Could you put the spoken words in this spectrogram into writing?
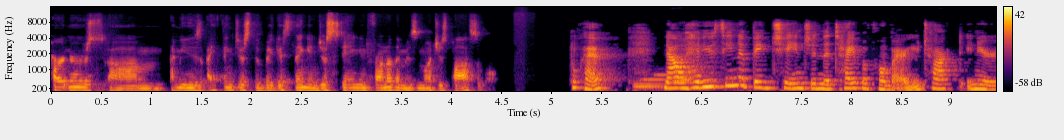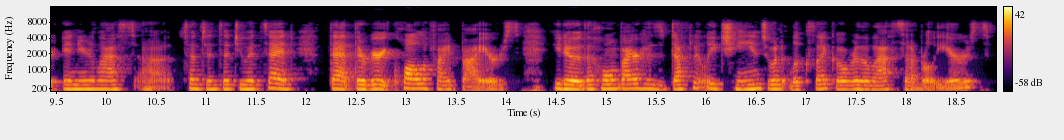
partners um, i mean is i think just the biggest thing and just staying in front of them as much as possible. Okay. Now have you seen a big change in the type of home buyer? You talked in your in your last uh, sentence that you had said that they're very qualified buyers. You know the home buyer has definitely changed what it looks like over the last several years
